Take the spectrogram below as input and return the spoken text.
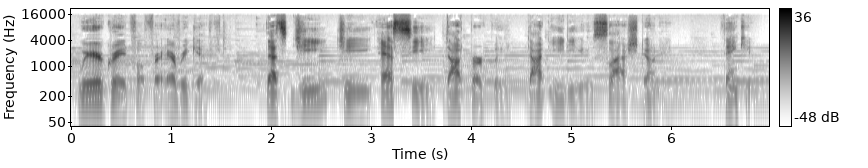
We're grateful for every gift. That's ggsc.berkeley.edu slash donate. Thank you.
